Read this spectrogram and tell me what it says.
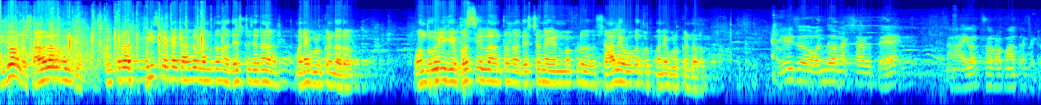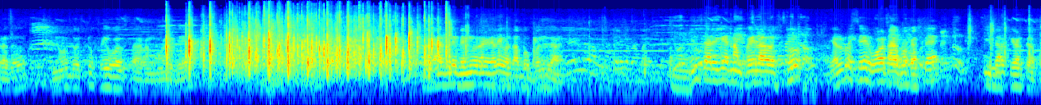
ನಿಜವಾಗ್ಲು ಸಾವಿರಾರು ಮಂದಿ. ಈ ತರ ಫೀಸ್ ಕಟ್ಟಕ್ಕಾಗಲ್ಲ ಅಂತಂದು ಅದೆಷ್ಟು ಜನ ಮನೆಗೆ ಉಳ್ಕೊಂಡಾರು? ಒಂದು ಊರಿಗೆ ಬಸ್ ಇಲ್ಲ ಅಂತಂದು ಅದೆಷ್ಟು ಜನ ಹೆಣ್ಮಕ್ಳು ಶಾಲೆ ಹೋಗೋದ್ಬಿಟ್ಟು ಮನೆಗೆ ಉಳ್ಕೊಂಡಾರು? ಫೀಸು ಒಂದೂವರೆ ಲಕ್ಷ ಆಗುತ್ತೆ. ನಾನು ಐವತ್ತು ಸಾವಿರ ಮಾತ್ರ ಕಟ್ಟಿರೋದು. ನೋಡಿದಷ್ಟು ಫ್ರೀ ಓದಿಸ್ತಾರೆ ನಮ್ಮ ಊರಿಗೆ ಇವತ್ತು ಹಬ್ಬಕ್ಕೆ ಬಂದಿದ್ದಾರೆ. ಇಂಥವರಿಗೆ ನಮ್ಮ ಕೈಲಾದಷ್ಟು ಎಲ್ಲರೂ ಸೇರಿ ಓಟ್ ಹಾಕ್ಬೇಕಷ್ಟೇ. ಈ ಥರ ಕೇಳ್ತೀರಪ್ಪ.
